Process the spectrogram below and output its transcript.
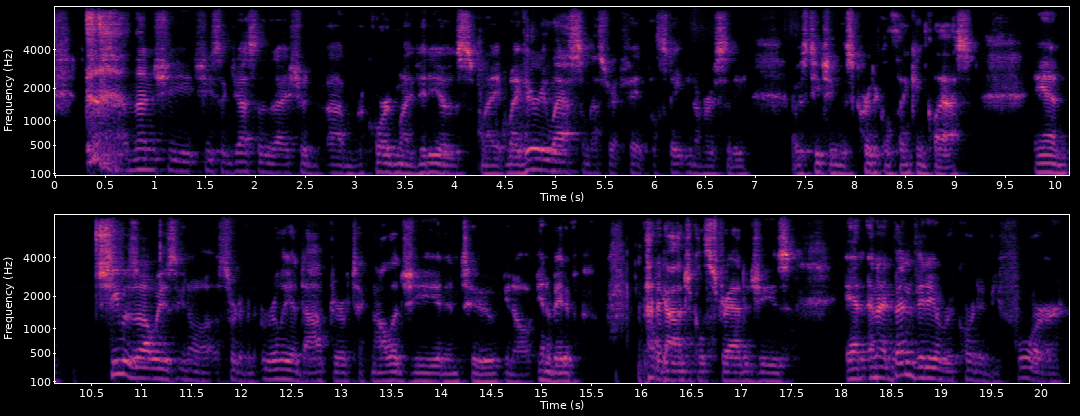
and then she she suggested that I should um, record my videos. My my very last semester at Fayetteville State University, I was teaching this critical thinking class, and she was always you know a, sort of an early adopter of technology and into you know innovative pedagogical strategies. And and I'd been video recorded before.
